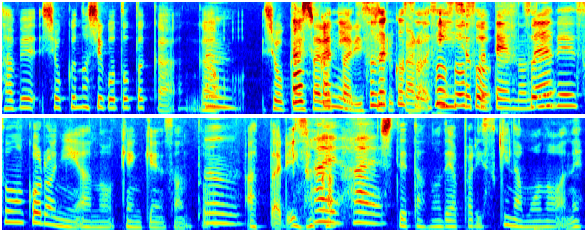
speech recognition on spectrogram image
食べ食の仕事とかが紹介されたりするから、うん、それこそ飲食店のね。それでその頃にあのケンケンさんと会ったりとかしてたので、うんはいはい、やっぱり好きなものはね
